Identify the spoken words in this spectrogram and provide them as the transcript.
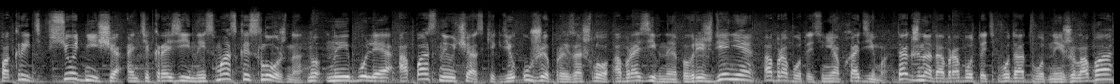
Покрыть все днище антикоррозийной абразивной смазкой сложно, но наиболее опасные участки, где уже произошло абразивное повреждение, обработать необходимо. Также надо обработать водоотводные желоба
